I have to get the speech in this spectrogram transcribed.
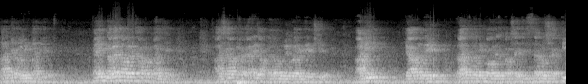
ताज्या बळी पाहिजे. काही नव्या नव्याच्या आपण पाहिजे. अशा प्रकारे आपल्याला उमेदवारी द्यायची आणि त्यामध्ये राष्ट्रवादी काँग्रेस पक्षाची सर्व शक्ती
